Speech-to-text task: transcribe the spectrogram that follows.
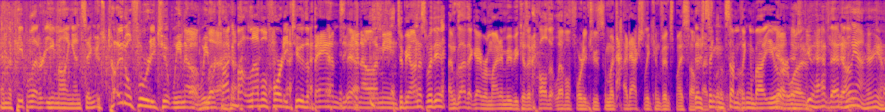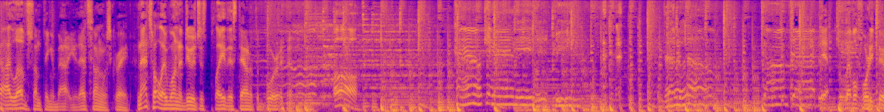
And the people that are emailing in saying it's Title 42, we know. Oh, we were talking about Level 42, the band. Yeah. You know, I mean, to be honest with you, I'm glad that guy reminded me because I called it level 42 so much, I'd actually convinced myself. They're that's singing what it was something called. about you Yeah, or what? You have that? Oh, yeah, here you go. I love something about you. That song was great, and that's all I want to do is just play this down at the board. oh, How can it be that love comes out yeah, level 42.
